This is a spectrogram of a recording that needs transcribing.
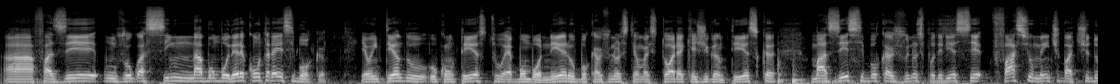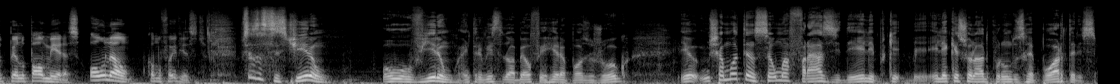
a fazer um jogo assim na bomboneira contra esse Boca. Eu entendo o contexto, é bomboneiro, o Boca Juniors tem uma história que é gigantesca, mas esse Boca Juniors poderia ser facilmente batido pelo Palmeiras. Ou não, como foi visto. Vocês assistiram ou ouviram a entrevista do Abel Ferreira após o jogo? Eu, me chamou a atenção uma frase dele, porque ele é questionado por um dos repórteres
